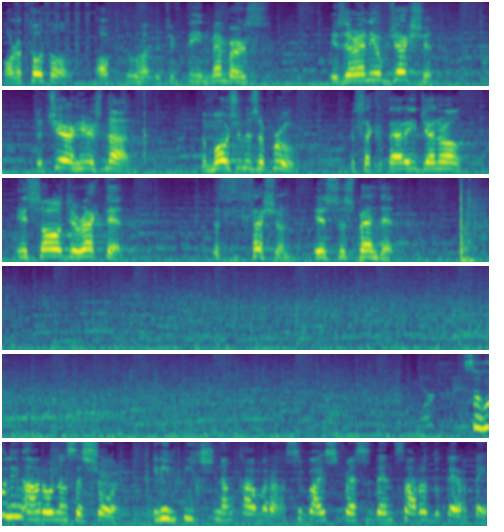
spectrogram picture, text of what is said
or a total of 215 members. Is there any objection? The chair hears none. The motion is approved. The Secretary General is so directed. The session is suspended. Huling araw ng sesyon, inimpeach ng Kamara si Vice President Sara Duterte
